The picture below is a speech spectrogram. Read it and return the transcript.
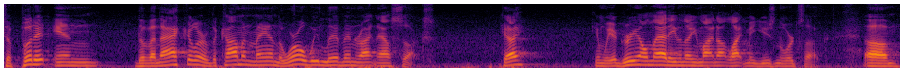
to put it in the vernacular of the common man, the world we live in right now sucks. Okay? Can we agree on that, even though you might not like me using the word suck? Um,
